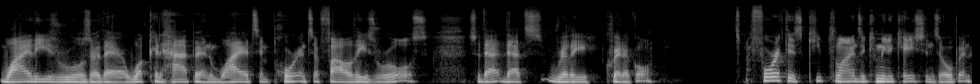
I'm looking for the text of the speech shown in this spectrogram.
why these rules are there, what could happen, why it's important to follow these rules. So that that's really critical. Fourth is keep the lines of communications open.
